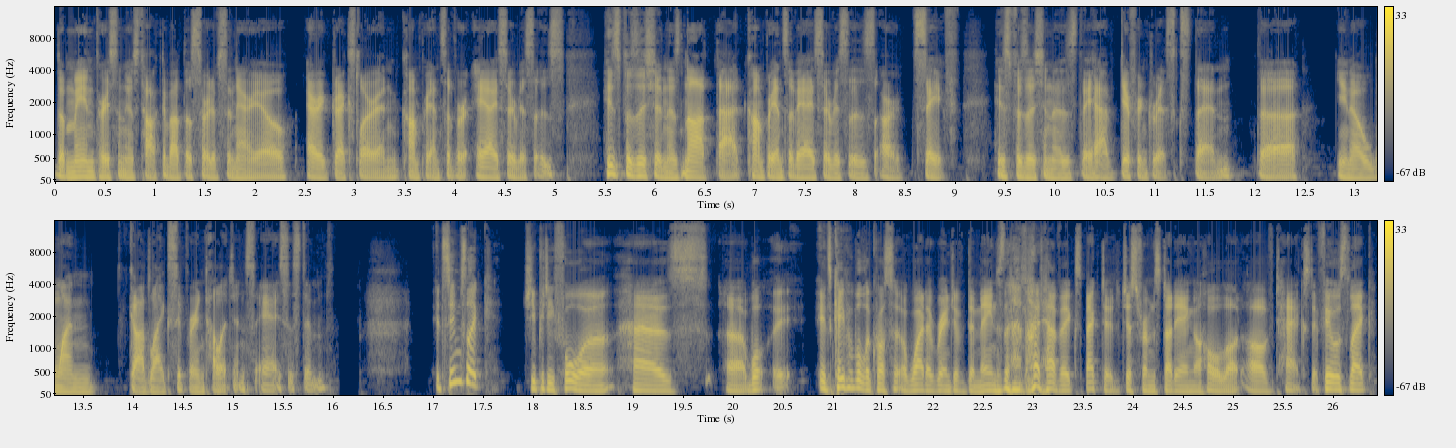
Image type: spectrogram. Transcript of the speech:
the main person who's talked about this sort of scenario, Eric Drexler and comprehensive or AI services, his position is not that comprehensive AI services are safe. His position is they have different risks than the, you know, one godlike superintelligence AI systems It seems like GPT-4 has, uh, well, it's capable across a wider range of domains than I might have expected just from studying a whole lot of text. It feels like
